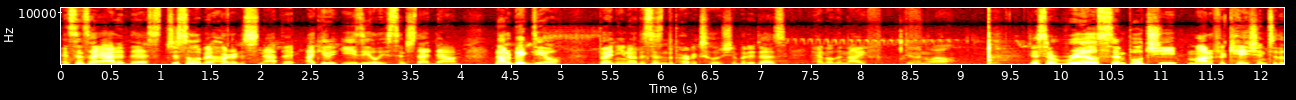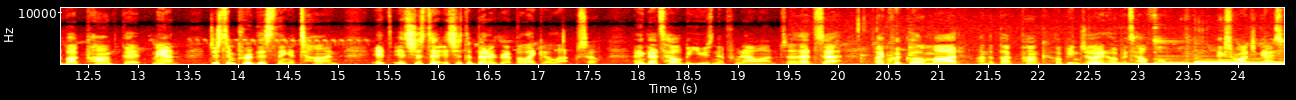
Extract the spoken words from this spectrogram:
And since I added this, just a little bit harder to snap it. I could easily cinch that down. Not a big deal, but you know, this isn't the perfect solution, but it does handle the knife doing well. Just a real simple, cheap modification to the Buck Punk that, man, just improved this thing a ton. It, it's just a it's just a better grip. I like it a lot. So I think that's how I'll be using it from now on. So that's uh, my quick little mod on the Buck Punk. Hope you enjoy it. Hope it's helpful. Thanks for watching, guys.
